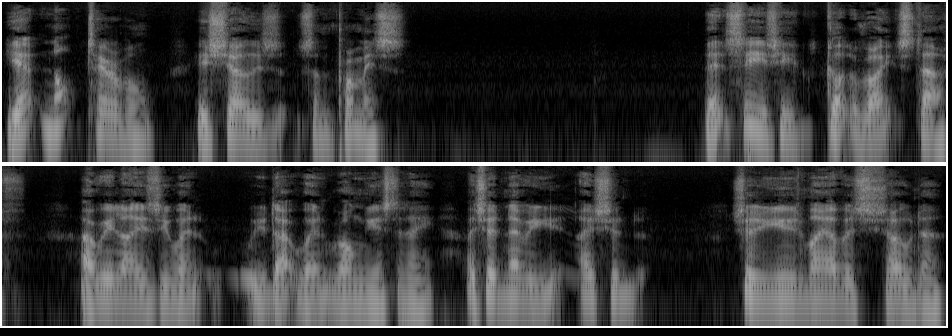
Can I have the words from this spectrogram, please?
Yep, not terrible. It shows some promise. Let's see if she got the right stuff. I realize you went, that went wrong yesterday. I should never, I should should have used my other shoulder.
